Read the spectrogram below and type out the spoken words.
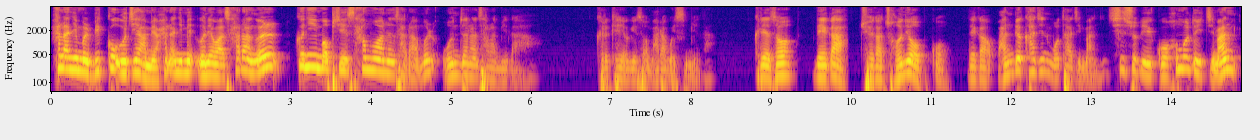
하나님을 믿고 의지하며 하나님의 은혜와 사랑을 끊임없이 사모하는 사람을 온전한 사람이다. 그렇게 여기서 말하고 있습니다. 그래서 내가 죄가 전혀 없고 내가 완벽하지는 못하지만 실수도 있고 허물도 있지만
